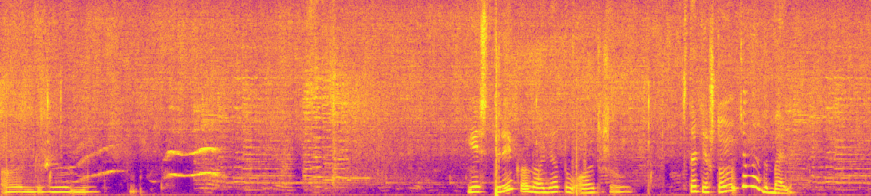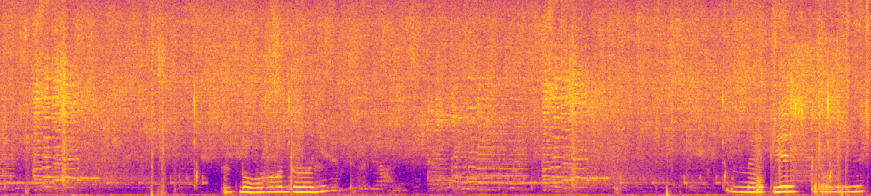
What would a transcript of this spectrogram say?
Анджело. Есть Рика, но нету Анджело. Кстати, что у тебя добавили? Ну, Анджело нет. Мэк есть, Грона есть.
